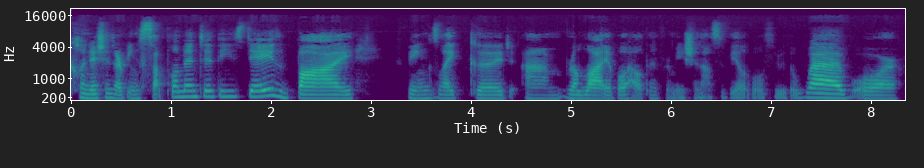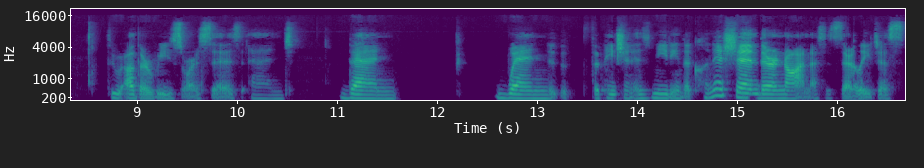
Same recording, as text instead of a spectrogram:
clinicians are being supplemented these days by things like good, um, reliable health information that's available through the web or through other resources. And then when the patient is meeting the clinician, they're not necessarily just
